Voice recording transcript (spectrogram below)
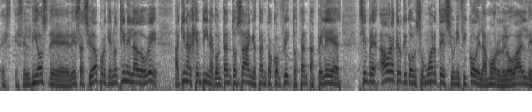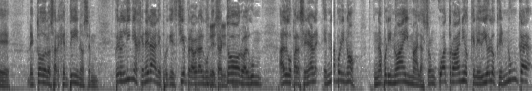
es- es el dios de, de esa ciudad porque no tiene lado B. Aquí en Argentina, con tantos años, tantos conflictos, tantas peleas, siempre, ahora creo que con su muerte se unificó el amor global de, de todos los argentinos, en- pero en líneas generales, porque siempre habrá algún Sí, sí, detractor o algún algo para señalar. En Nápoles no. Nápoles no hay malas. Son cuatro años que le dio lo que nunca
